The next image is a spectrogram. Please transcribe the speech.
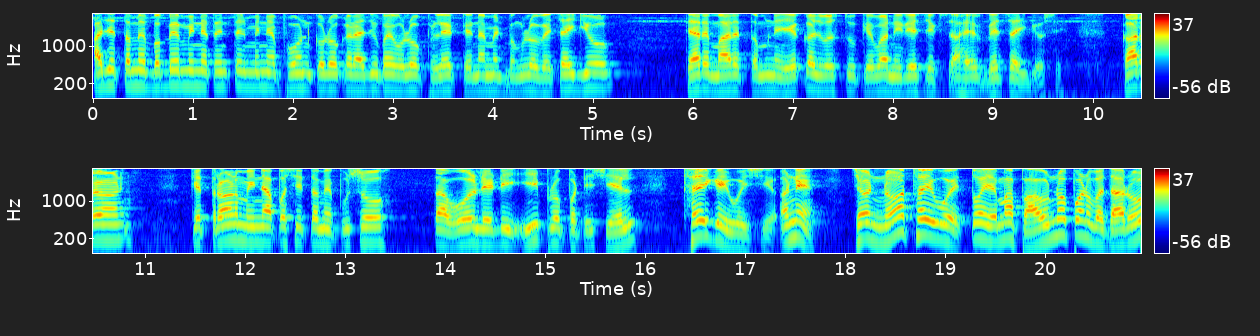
આજે તમે બબે મહિને, ત્રણ ત્રણ મહિને ફોન કરો કે રાજુભાઈ, ઓલો ફ્લેટ, ટેનામેન્ટ, બંગલો વેચાઈ ગયો, ત્યારે મારે તમને એક જ વસ્તુ કહેવાની રહેશે કે સાહેબ, વેચાઈ ગયો છે. કારણ કે ત્રણ મહિના પછી તમે પૂછો તો ઓલરેડી એ પ્રોપર્ટી સેલ થઈ ગઈ હોય છે અને જો ન થઈ હોય તો એમાં ભાવનો પણ વધારો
